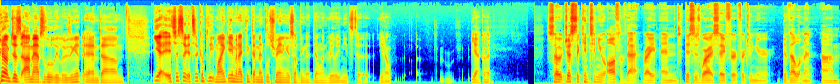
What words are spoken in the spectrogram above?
I'm just I'm absolutely losing it, and um, yeah, it's just a, it's a complete mind game, and I think that mental training is something that Dylan really needs to you know, yeah, go ahead. So just to continue off of that, right? And this is where I say for for junior development, um,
